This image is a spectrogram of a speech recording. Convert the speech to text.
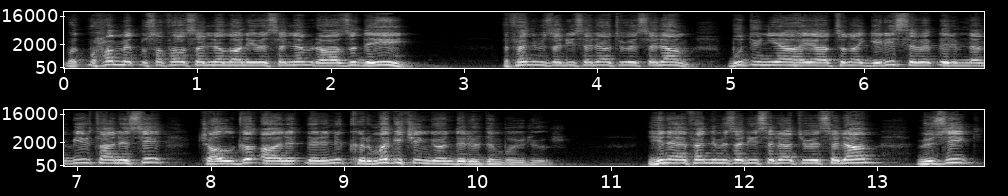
Bak Muhammed Mustafa sallallahu aleyhi ve sellem razı değil. Efendimiz Aleyhisselatü Vesselam bu dünya hayatına geliş sebeplerimden bir tanesi çalgı aletlerini kırmak için gönderildim buyuruyor. Yine Efendimiz Aleyhisselatü Vesselam müzik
